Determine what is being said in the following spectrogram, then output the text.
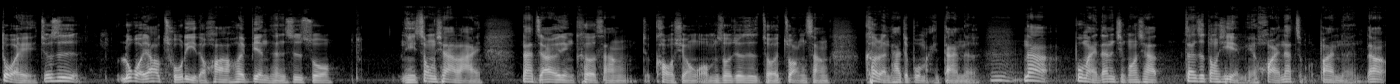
对，就是如果要处理的话，会变成是说。你送下来，那只要有点客伤就扣胸，我们说就是所谓撞伤，客人他就不买单了。嗯，那不买单的情况下，但是东西也没坏，那怎么办呢？那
